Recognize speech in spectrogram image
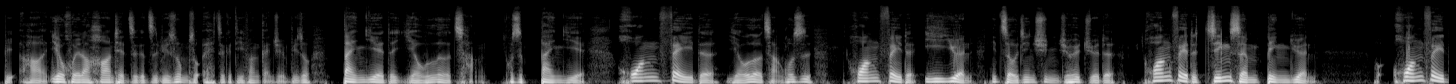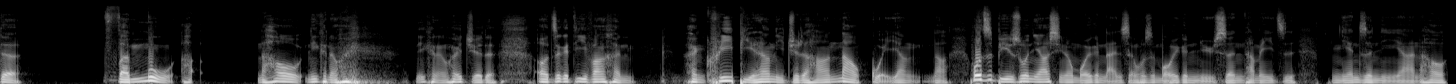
比好又回到 haunted 这个字。比如说我们说，哎，这个地方感觉，比如说半夜的游乐场，或是半夜荒废的游乐场，或是荒废的医院，你走进去，你就会觉得荒废的精神病院，荒废的坟墓。好，然后你可能会，你可能会觉得，哦，这个地方很。很 creepy，让你觉得好像闹鬼一样，那或者比如说你要形容某一个男生或是某一个女生，他们一直黏着你啊，然后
